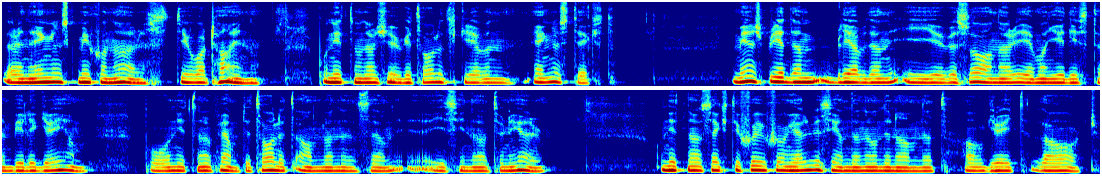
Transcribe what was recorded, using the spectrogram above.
där en engelsk missionär, Stuart Hine, på 1920-talet skrev en engelsk text. Mer spridd blev den i USA när evangelisten Billy Graham på 1950-talet använde den i sina turnéer. Och 1967 sjöng Elvis in den under namnet How Great Thou Art.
